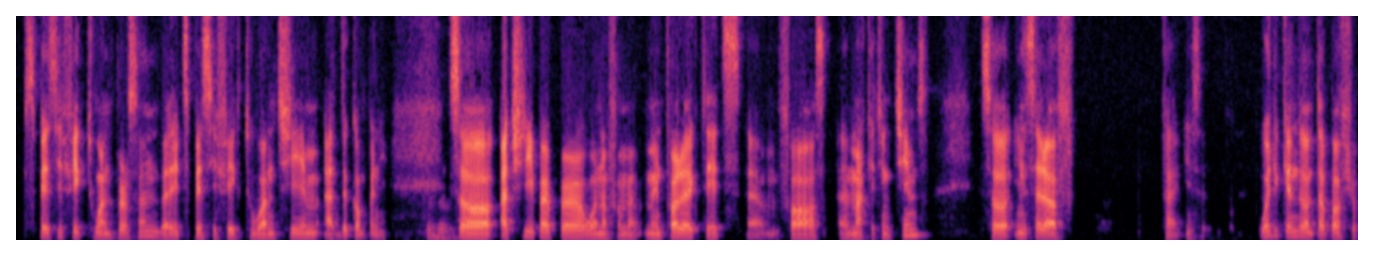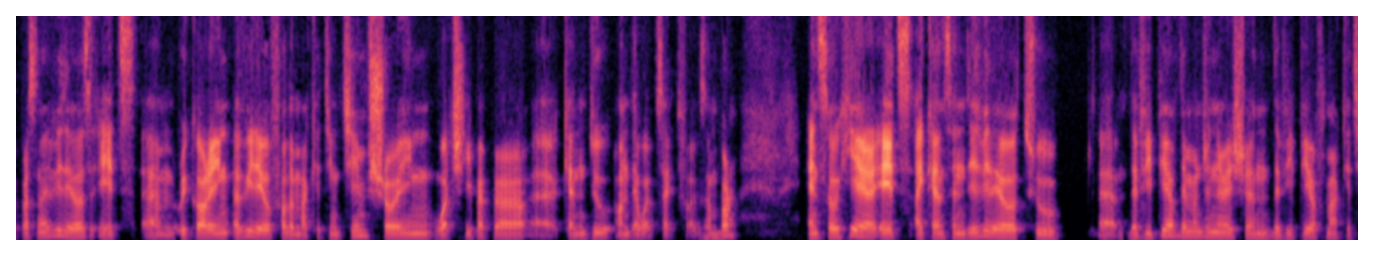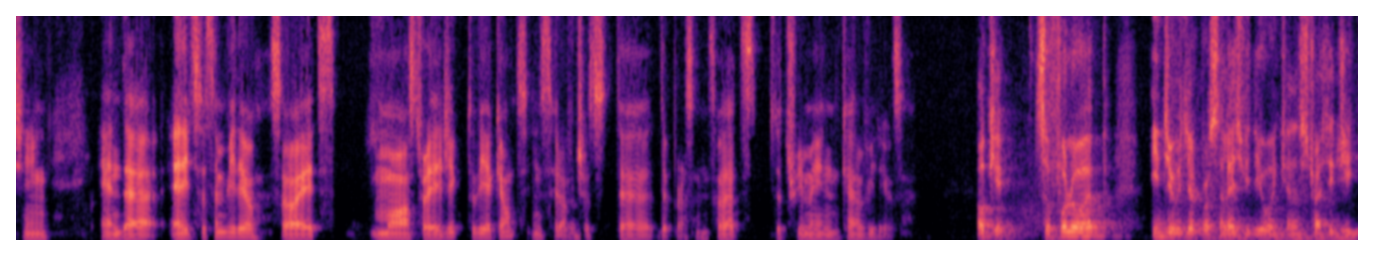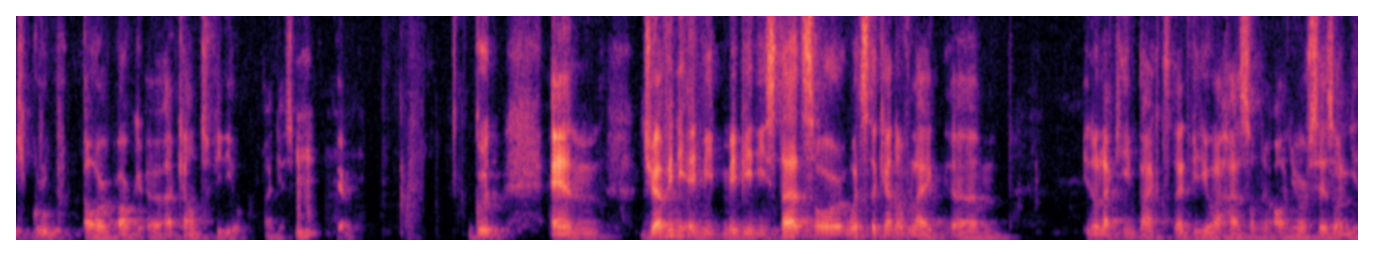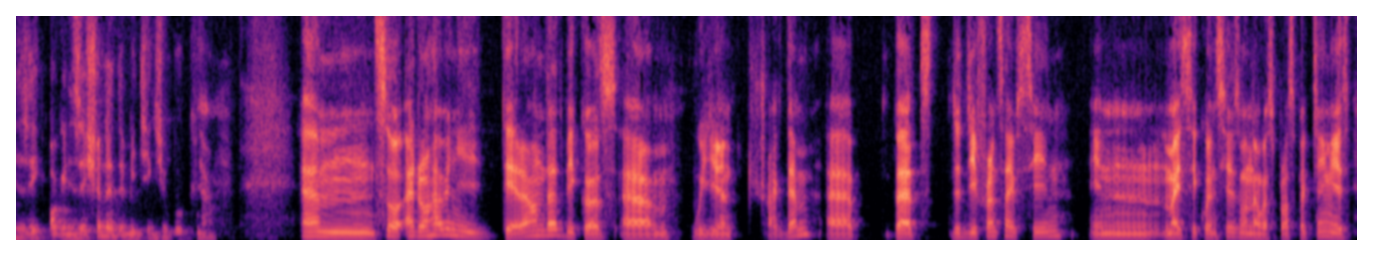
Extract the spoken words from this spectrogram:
specific to one person, but it's specific to one team at the company. Mm-hmm. So actually, Pepper, one of our main product, it's um, for uh, marketing teams. So instead of, uh, what you can do on top of your personal videos, it's um, recording a video for the marketing team showing what Chili Piper uh, can do on their website, for example. And so here it's I can send this video to uh, the VP of demand generation, the VP of marketing, and uh, and it's the same video. So it's more strategic to the account instead of just the, the person. So that's the three main kind of videos. Okay, so follow up, individual personalized video, and kind of strategic group or, or uh, account video, I guess. Mm-hmm. Yeah. Good. And do you have any, any maybe any stats or what's the kind of like um, you know like impact that video has on on your sales organization and the meetings you book? Yeah. Um, so I don't have any data on that because um, we didn't track them. Uh, but the difference I've seen in my sequences when I was prospecting is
